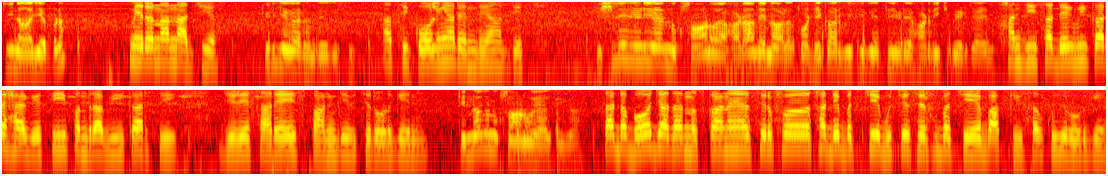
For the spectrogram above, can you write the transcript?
ਕੀ ਨਾਂ ਜੀ ਆਪਣਾ? ਮੇਰਾ ਨਾਂ ਨਾਜੀਆ। ਕਿਹੜੀ ਜਗ੍ਹਾ ਰਹਿੰਦੇ ਹੋ ਤੁਸੀਂ? ਅਸੀਂ ਕੋਲੀਆਂ ਰਹਿੰਦੇ ਹਾਂ ਅੱਡੇ 'ਚ। ਪਿਛਲੇ ਜਿਹੜਾ ਨੁਕਸਾਨ ਹੋਇਆ ਹੜਾਂ ਦੇ ਨਾਲ ਤੁਹਾਡੇ ਘਰ ਵੀ ਸੀਗੇ ਇੱਥੇ ਜਿਹੜੇ ਹੜ੍ਹ ਦੀ ਚਪੇਟ 'ਚ ਆਏ ਨੇ? ਹਾਂਜੀ ਸਾਡੇ ਵੀ ਘਰ ਹੈਗੇ ਸੀ 15 20 ਘਰ ਸੀ ਜਿਹੜੇ ਸਾਰੇ ਇਸ ਪਾਣੀ ਦੇ ਵਿੱਚ ਰੁੜ ਗਏ ਨੇ। ਕਿੰਨਾ ਕੁ ਨੁਕਸਾਨ ਹੋਇਆ ਸੀਗਾ? ਸਾਡਾ ਬਹੁਤ ਜ਼ਿਆਦਾ ਨੁਕਸਾਨ ਹੈ ਸਿਰਫ ਸਾਡੇ ਬੱਚੇ ਬੁੱਚੇ ਸਿਰਫ ਬਚੇ ਬਾਕੀ ਸਭ ਕੁਝ ਰੁੜ ਗਿਆ।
